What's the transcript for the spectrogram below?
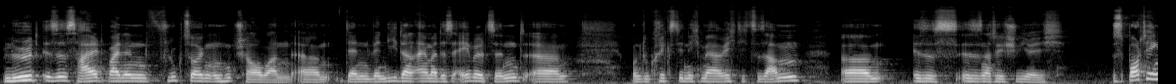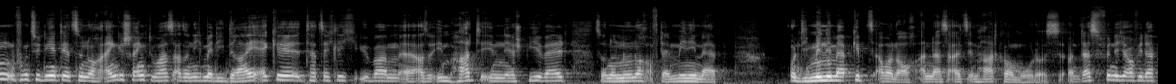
Blöd ist es halt bei den Flugzeugen und Hubschraubern. Ähm, denn wenn die dann einmal disabled sind ähm, und du kriegst die nicht mehr richtig zusammen, ist, es, ist es natürlich schwierig. Spotting funktioniert jetzt nur noch eingeschränkt. Du hast also nicht mehr die Dreiecke tatsächlich über, äh, also im HUD in der Spielwelt, sondern nur noch auf der Minimap. Und die Minimap gibt es aber noch, anders als im Hardcore-Modus. Und das finde ich auch wieder,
